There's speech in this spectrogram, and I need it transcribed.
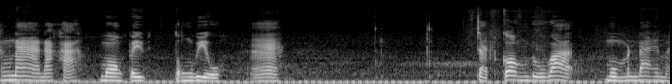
ข้างหน้านะคะ มองไปตรงวิวอ่าจัดกล้องดูว่ามุมมันได้ไหม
